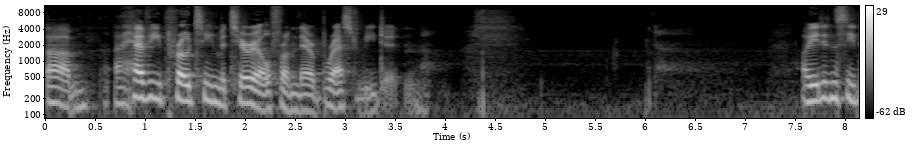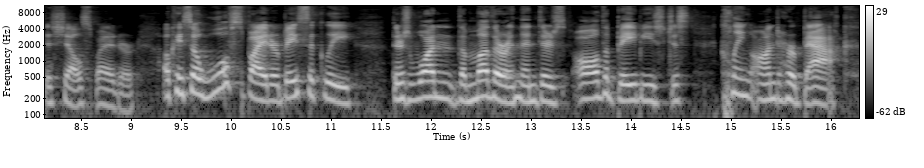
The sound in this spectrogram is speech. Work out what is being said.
um, a heavy protein material from their breast region. Oh, you didn't see the shell spider. Okay, so wolf spider basically there's one the mother and then there's all the babies just cling onto her back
